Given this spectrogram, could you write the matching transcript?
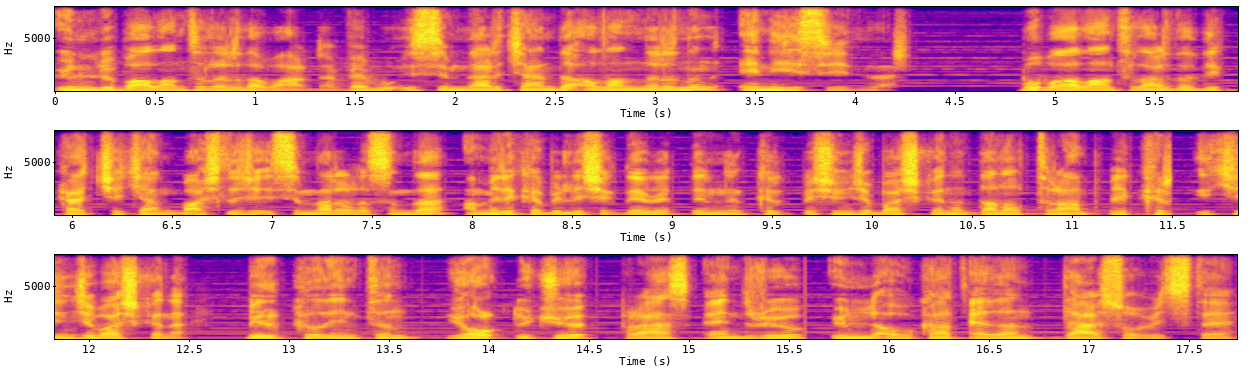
ünlü bağlantıları da vardı ve bu isimler kendi alanlarının en iyisiydiler. Bu bağlantılarda dikkat çeken başlıca isimler arasında Amerika Birleşik Devletleri'nin 45. Başkanı Donald Trump ve 42. Başkanı Bill Clinton, York Dükü, Prince Andrew, ünlü avukat Alan Dershowitz de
